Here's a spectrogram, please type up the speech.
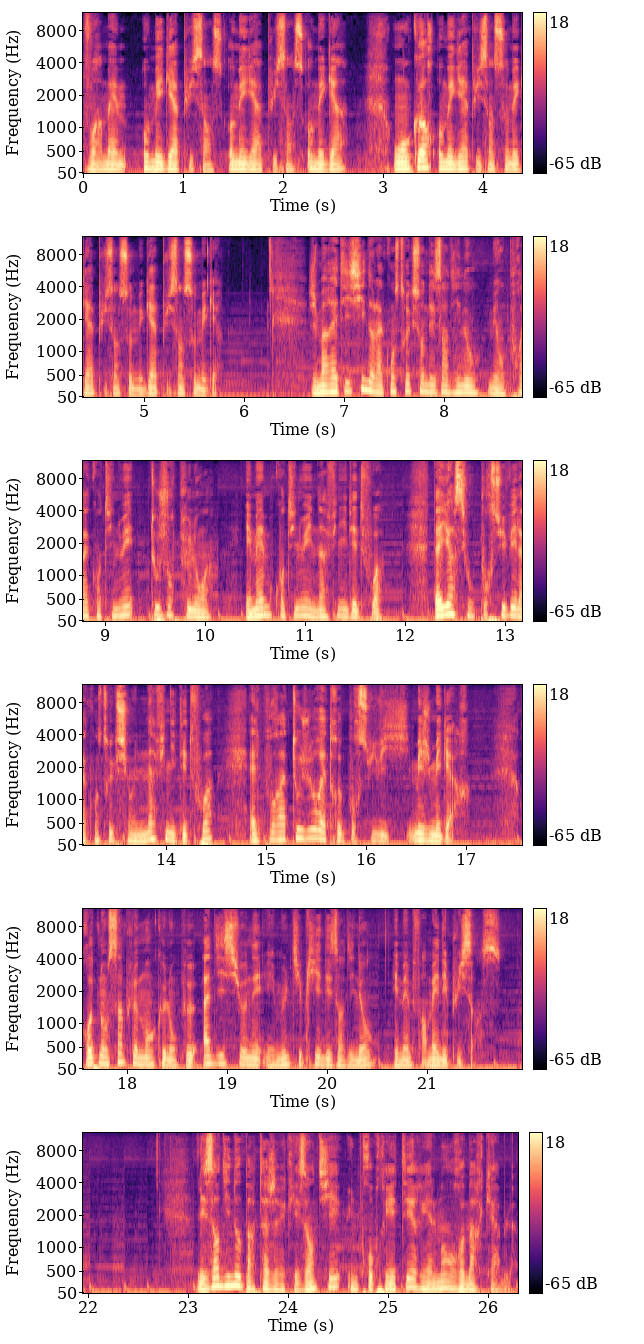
voire même oméga puissance oméga puissance oméga, ou encore oméga puissance oméga puissance oméga puissance oméga. Je m'arrête ici dans la construction des ordinaux, mais on pourrait continuer toujours plus loin, et même continuer une infinité de fois. D'ailleurs, si vous poursuivez la construction une infinité de fois, elle pourra toujours être poursuivie, mais je m'égare. Retenons simplement que l'on peut additionner et multiplier des ordinaux, et même former des puissances. Les ordinaux partagent avec les entiers une propriété réellement remarquable.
